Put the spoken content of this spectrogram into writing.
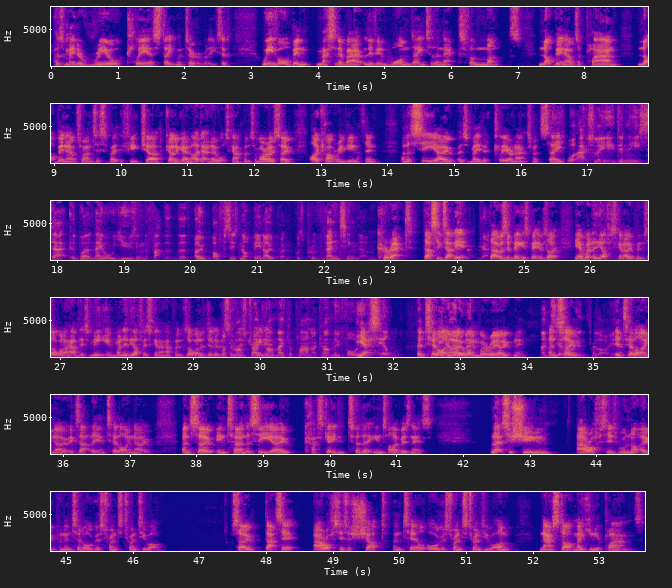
has made a real clear statement to everybody." He said, "We've all been messing about, living one day to the next for months, not being able to plan." not being able to anticipate the future, kind of going, I don't know what's going to happen tomorrow, so I can't review nothing. And the CEO has made a clear announcement to say, "Well, actually, didn't he say? Weren't they all using the fact that the offices not being open was preventing them?" Correct. That's exactly it. Yeah. That was the biggest bit. It was like, yeah, when are the office going to open? Because I want to have this meeting. When are the office going to happen? Because I want to deliver I some of this training. I can't make a plan. I can't move forward. Yes. Until, I know, know when, when, we're reopening. Until and so I, until I, yeah. until I know exactly. Until I know. And so, in turn, the CEO cascaded to the entire business. Let's assume our offices will not open until August 2021. So that's it. Our offices are shut until August 2021. Now start making your plans.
